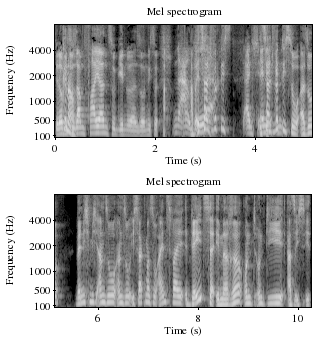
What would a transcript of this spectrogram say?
Genau, Genau. zusammen feiern zu gehen oder so. Nicht so, na, okay, aber ist halt wirklich, ein, ist halt wirklich so. Also, wenn ich mich an so, an so, ich sag mal so ein, zwei Dates erinnere und, und die, also ich,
